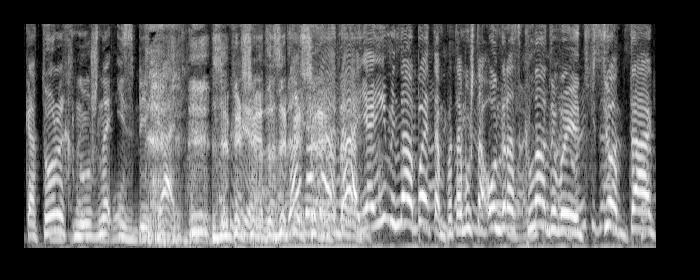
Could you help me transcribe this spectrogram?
которых нужно избегать. Запиши это, запиши. да, да, да, я именно об этом, потому что он раскладывает все так.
